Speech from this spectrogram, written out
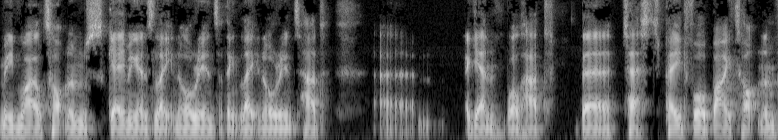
Meanwhile, Tottenham's game against Leyton Orient, I think Leyton Orient had, um, again, well, had their tests paid for by Tottenham,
